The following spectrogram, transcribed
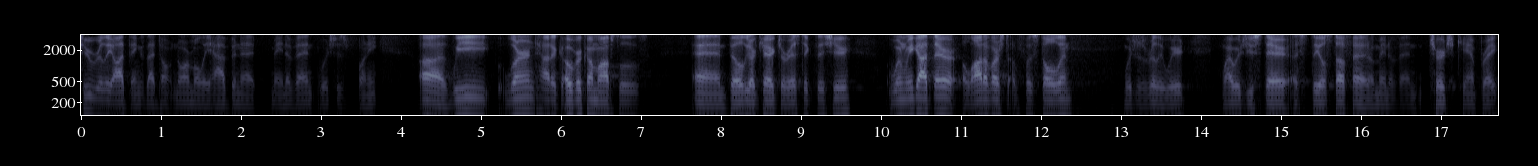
two really odd things that don't normally happen at main event, which is funny. Uh, we learned how to overcome obstacles and build our characteristic this year. When we got there, a lot of our stuff was stolen, which was really weird. Why would you stare, uh, steal stuff at a main event church camp, right?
